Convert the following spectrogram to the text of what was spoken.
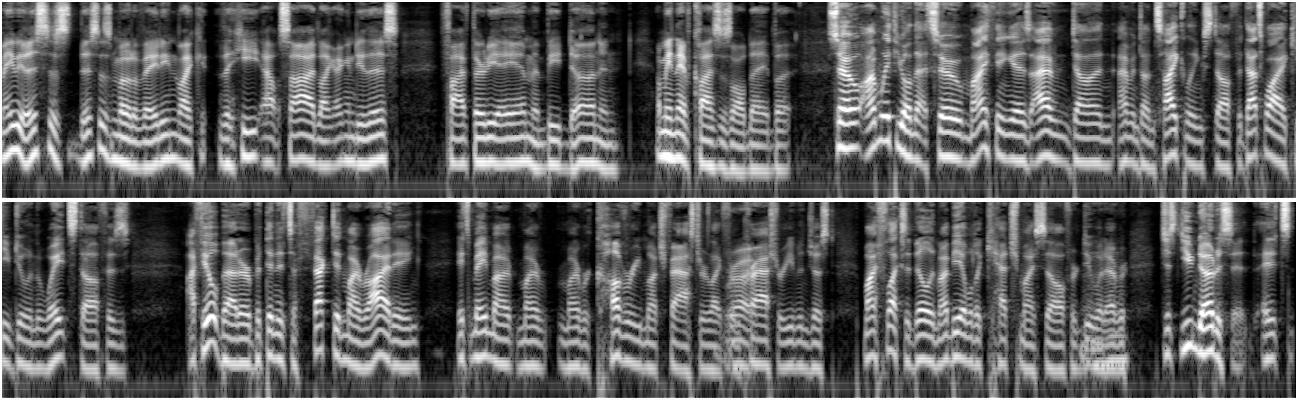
maybe this is this is motivating like the heat outside like i can do this 5.30 a.m and be done and i mean they have classes all day but So I'm with you on that. So my thing is, I haven't done I haven't done cycling stuff, but that's why I keep doing the weight stuff. Is I feel better, but then it's affected my riding. It's made my my my recovery much faster, like from Right. crash or even just my flexibility. Might be able to catch myself or do Mm-hmm. whatever. Just you notice it. And It's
